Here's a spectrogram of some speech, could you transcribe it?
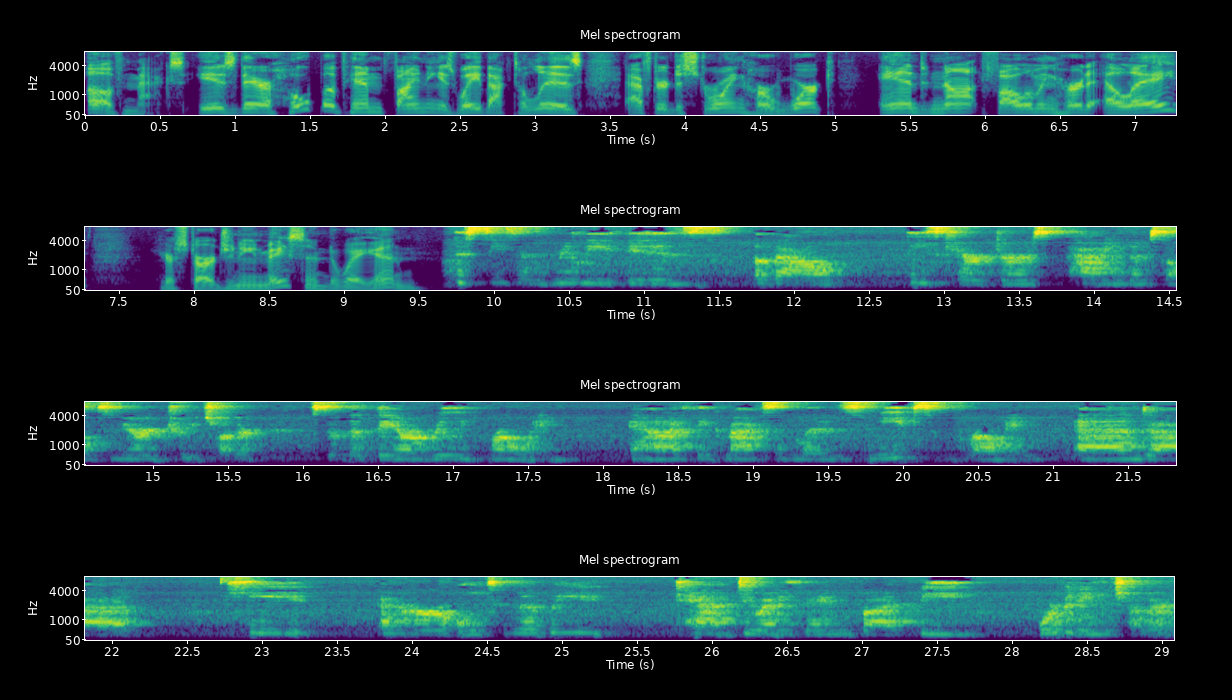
of Max, is there hope of him finding his way back to Liz after destroying her work and not following her to LA? Here's star Jeanine Mason to weigh in. This season really is about these characters having themselves mirrored to each other so that they are really growing. And I think Max and Liz need some growing. And uh, he and her ultimately can't do anything but be orbiting each other.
